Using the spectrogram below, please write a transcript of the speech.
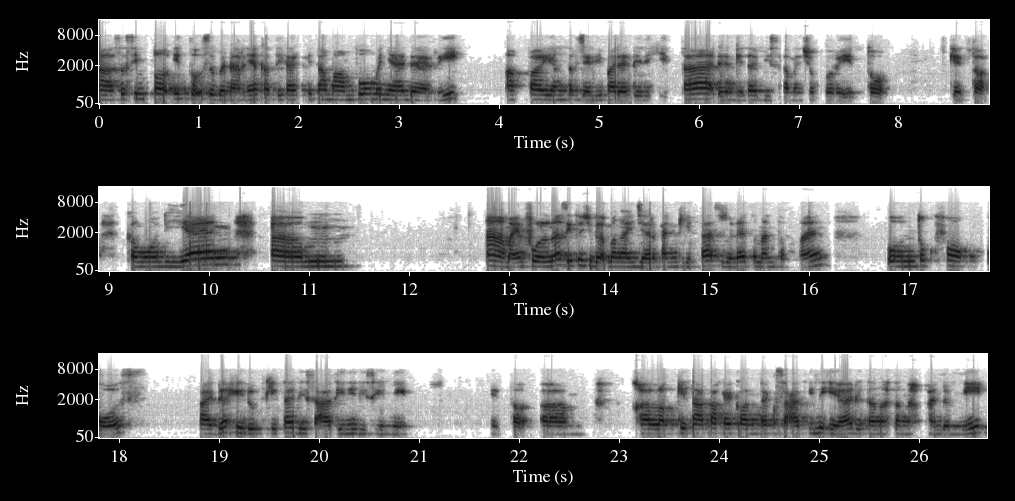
uh, sesimpel itu sebenarnya ketika kita mampu menyadari apa yang terjadi pada diri kita dan kita bisa mensyukuri itu gitu. Kemudian um, ah mindfulness itu juga mengajarkan kita sebenarnya teman-teman untuk fokus pada hidup kita di saat ini di sini. Gitu. Um, kalau kita pakai konteks saat ini ya di tengah-tengah pandemi,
